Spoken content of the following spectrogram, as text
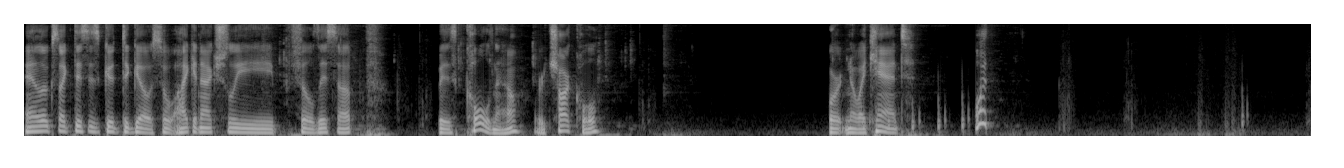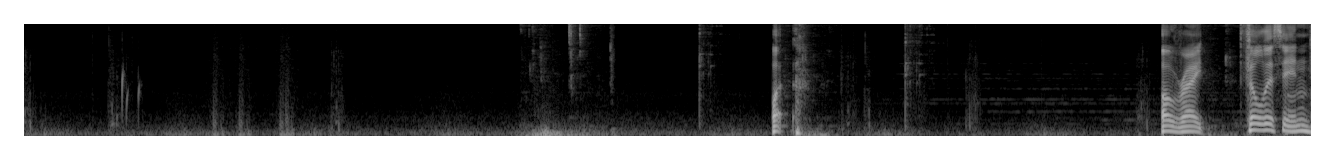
And it looks like this is good to go, so I can actually fill this up with coal now, or charcoal. Or, no, I can't. What? What? Oh, right. Fill this in.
